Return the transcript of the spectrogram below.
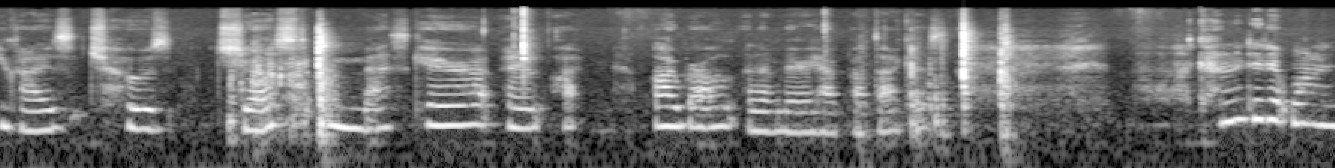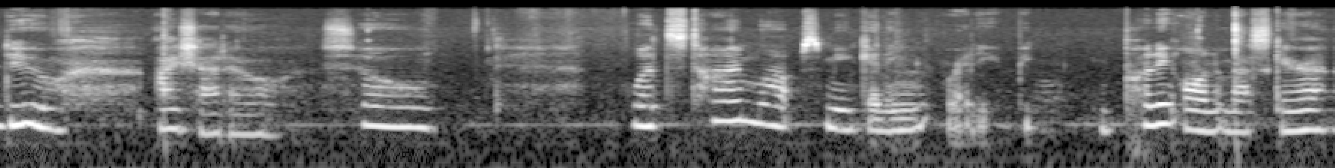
you guys chose just mascara and eye eyebrows, and I'm very happy about that because I kind of didn't want to do eyeshadow. So let's time lapse me getting ready, Be putting on mascara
